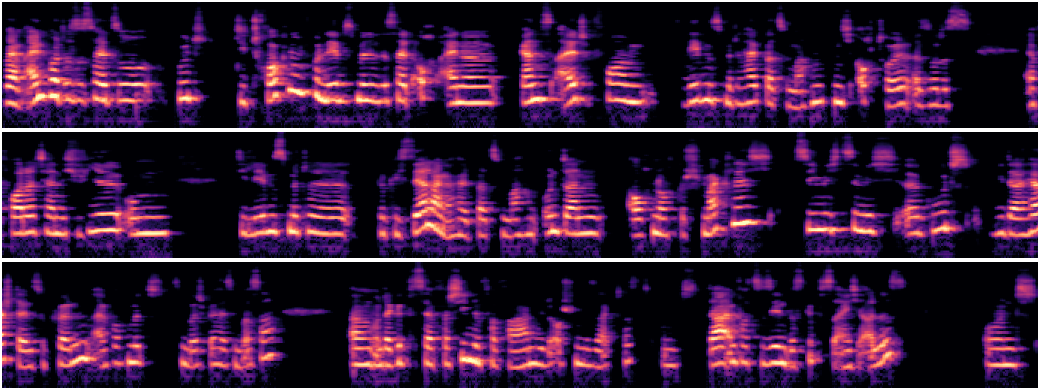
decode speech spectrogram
beim Einpot ist es halt so, gut, die Trocknung von Lebensmitteln ist halt auch eine ganz alte Form, Lebensmittel haltbar zu machen. Finde ich auch toll. Also das erfordert ja nicht viel, um die Lebensmittel wirklich sehr lange haltbar zu machen und dann auch noch geschmacklich ziemlich, ziemlich äh, gut wieder herstellen zu können, einfach mit zum Beispiel heißem Wasser. Ähm, und da gibt es ja verschiedene Verfahren, wie du auch schon gesagt hast. Und da einfach zu sehen, was gibt es eigentlich alles. Und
